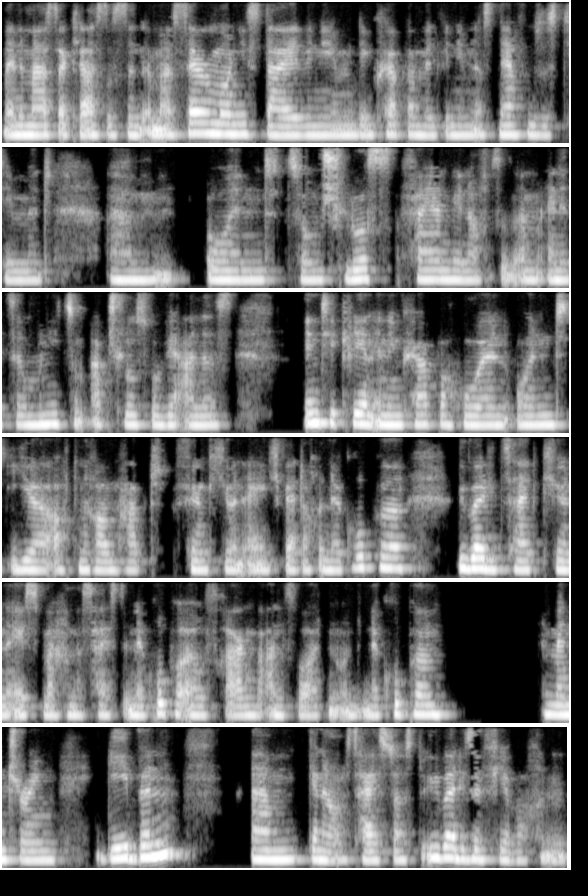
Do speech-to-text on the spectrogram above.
Meine Masterclasses sind immer Ceremony-Style. Wir nehmen den Körper mit, wir nehmen das Nervensystem mit. Ähm, und zum Schluss feiern wir noch zusammen eine Zeremonie zum Abschluss, wo wir alles integrieren, in den Körper holen und ihr auch den Raum habt für ein QA. Ich werde auch in der Gruppe über die Zeit QAs machen. Das heißt, in der Gruppe eure Fragen beantworten und in der Gruppe Mentoring geben. Ähm, genau, das heißt, du hast über diese vier Wochen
